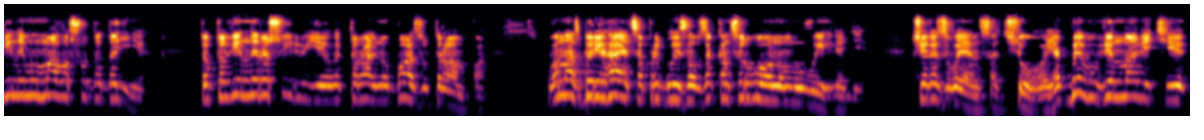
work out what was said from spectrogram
він йому мало що додає. Тобто він не розширює електоральну базу Трампа. Вона зберігається приблизно в законсервованому вигляді через Венса цього. Якби він навіть, е,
